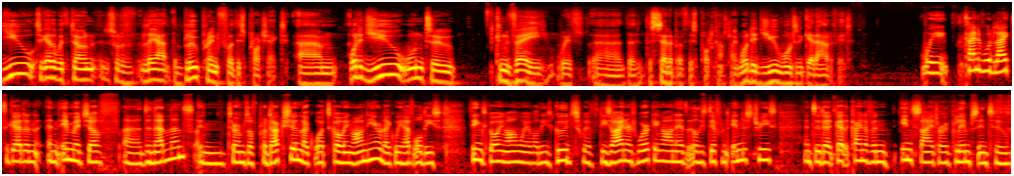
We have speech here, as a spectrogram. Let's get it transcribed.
you together with Toon, sort of lay out the blueprint for this project. Um, what did you want to convey with uh, the the setup of this podcast? Like, what did you want to get out of it? We kind of would like to get an, an image of uh, the Netherlands in terms of production, like what's going on here. Like we have all these things going on, we have all these goods, we have designers working on it, all these different industries, and to get kind of an insight or a glimpse into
